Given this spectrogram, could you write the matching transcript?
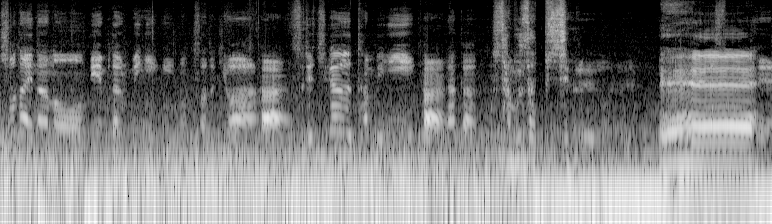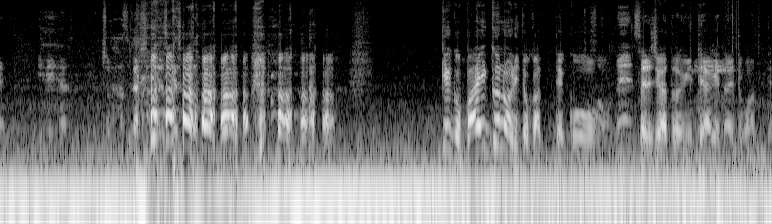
初代のあの BMW ミニに乗ってた時は、はい。すれ違うたんびに、はい。なんかサムズアップしてくるえでいやいやちょっと恥ずかしいですけど。ー、結構バイク乗りとかってこうね。すれ違った時に手挙げたりとかって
